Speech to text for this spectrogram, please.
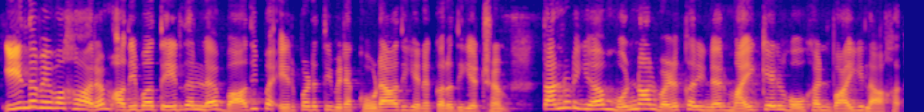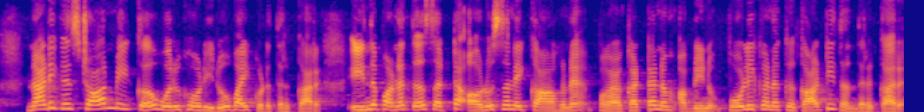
இந்த விவகாரம் அதிபர் தேர்தலில் பாதிப்பை ஏற்படுத்திவிடக்கூடாது என கருதிய ட்ரம்ப் தன்னுடைய முன்னாள் வழக்கறிஞர் மைக்கேல் ஹோகன் வாயிலாக நடிகை ஸ்டார்மிக்கு ஒரு கோடி ரூபாய் கொடுத்திருக்கார். இந்த பணத்தை சட்ட ஆலோசனைக்கான ப- கட்டணம் அப்படின்னு போலி கணக்கு காட்டி தந்திருக்கார்.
